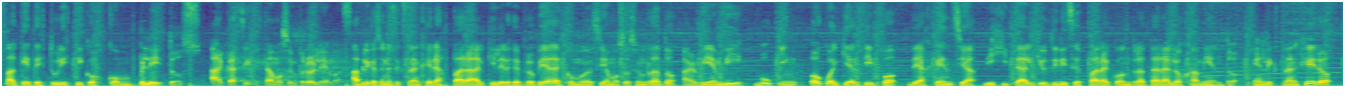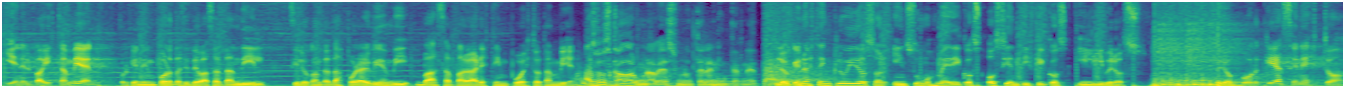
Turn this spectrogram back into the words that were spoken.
paquetes turísticos completos. Acá sí que estamos en problemas. Aplicaciones extranjeras para alquileres de propiedades, como decíamos hace un rato, Airbnb, Booking o cualquier tipo de agencia digital que utilices para contratar alojamiento. En el extranjero y en el país también. Porque no importa si te vas a Tandil, si lo contratas por Airbnb vas a pagar este impuesto también. ¿Has buscado alguna vez un hotel en internet? Lo que no está incluido son insumos médicos o científicos y libros. ¿Pero por qué hacen esto?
